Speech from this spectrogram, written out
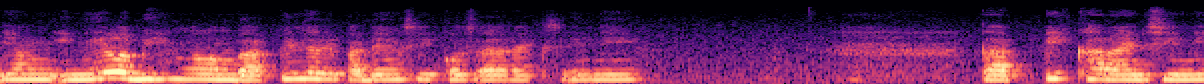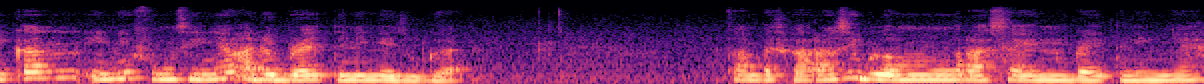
yang ini lebih ngelembapin daripada yang si Cos RX ini. Tapi karena di sini kan ini fungsinya ada brightening-nya juga. Sampai sekarang sih belum ngerasain brightening-nya.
